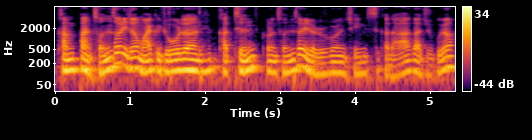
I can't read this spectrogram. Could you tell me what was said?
간판 전설이죠. 마이클 조던 같은 그런 전설이죠. 르브론 제임스가 나와가지고요.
